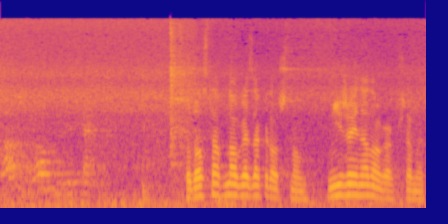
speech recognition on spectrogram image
Dobrze, dobrze, jest tak. To dostaw nogę zakroczną. Niżej na nogach Przemek.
